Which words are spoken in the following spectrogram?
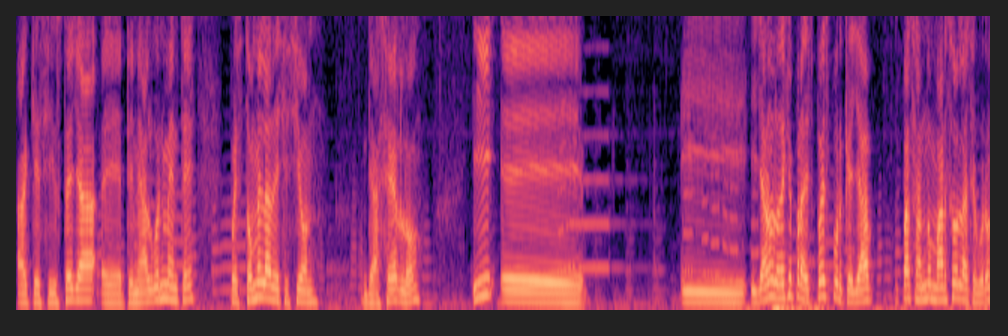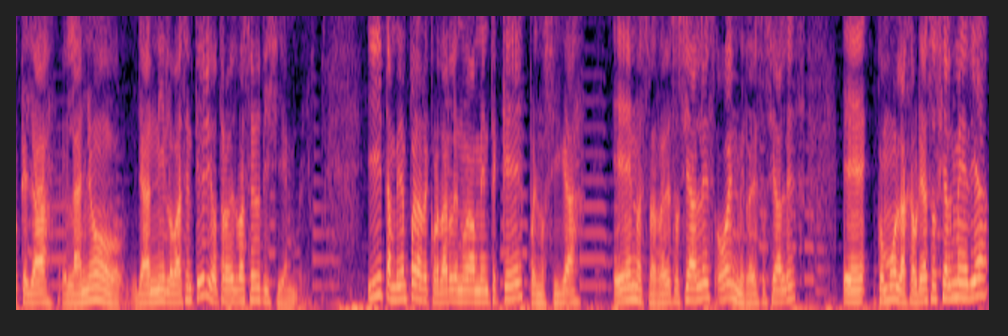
a que si usted ya tiene algo en mente, pues tome la decisión de hacerlo y, eh, y, ya no lo deje para después porque ya pasando marzo le aseguro que ya el año ya ni lo va a sentir y otra vez va a ser diciembre. Y también para recordarle nuevamente que pues nos siga en nuestras redes sociales o en mis redes sociales eh, como La Jauría Social Media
